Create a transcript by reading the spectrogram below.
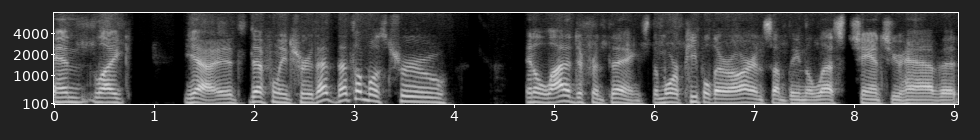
and like, yeah, it's definitely true. That that's almost true in a lot of different things. The more people there are in something, the less chance you have at,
